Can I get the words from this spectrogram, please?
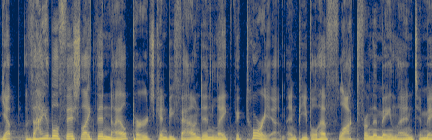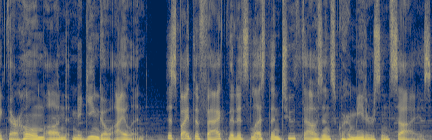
Yep, valuable fish like the Nile perch can be found in Lake Victoria, and people have flocked from the mainland to make their home on Migingo Island, despite the fact that it's less than 2,000 square meters in size.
